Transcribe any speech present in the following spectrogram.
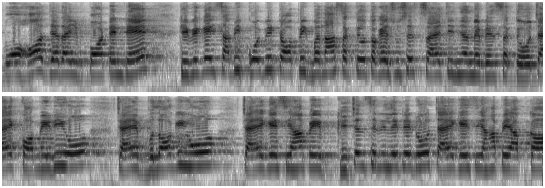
बहुत ज़्यादा इंपॉर्टेंट है, क्योंकि कहीं अभी कोई भी टॉपिक बना सकते हो तो कैसे उसे सर्च इंजन में भेज सकते हो, चाहे कॉमेडी हो, चाहे ब्लॉगिंग हो, चाहे कैसे यहाँ पे किचन से रिलेटेड हो, चाहे कैसे यहाँ पे आपका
